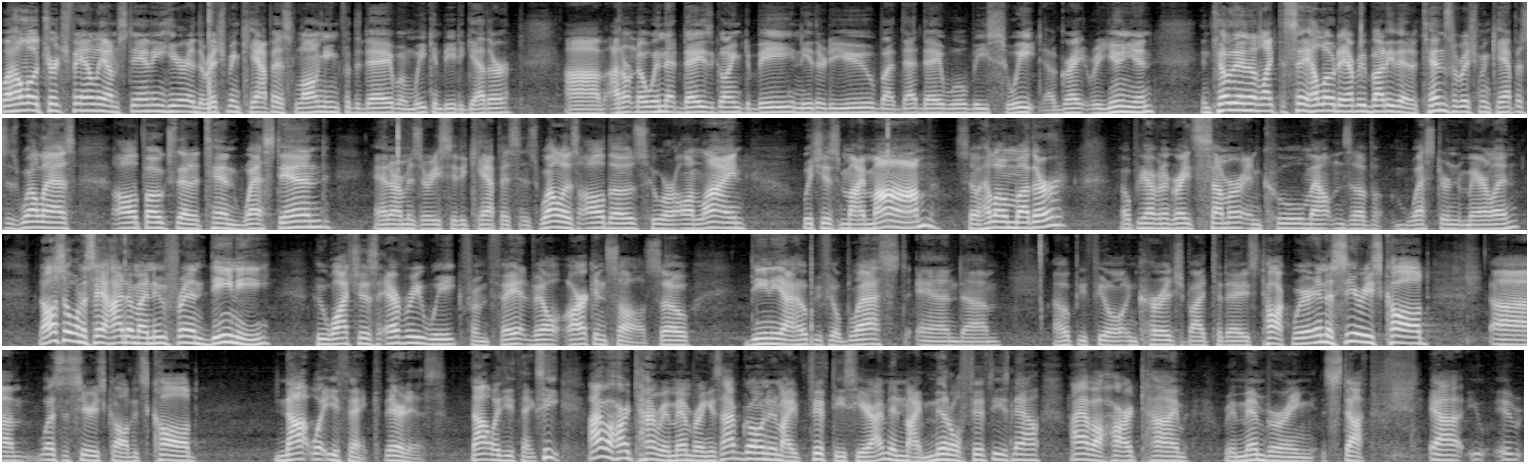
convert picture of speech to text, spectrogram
Well, hello, church family. I'm standing here in the Richmond campus longing for the day when we can be together. Um, I don't know when that day is going to be, neither do you, but that day will be sweet, a great reunion. Until then, I'd like to say hello to everybody that attends the Richmond campus, as well as all folks that attend West End and our Missouri City campus, as well as all those who are online, which is my mom. So, hello, mother. Hope you're having a great summer in cool mountains of western Maryland. And I also want to say hi to my new friend Deanie, who watches every week from Fayetteville, Arkansas. So, Deanie, I hope you feel blessed and um, I hope you feel encouraged by today's talk. We're in a series called, um, what's the series called? It's called Not What You Think. There it is. Not what you think. See, I have a hard time remembering as I've grown in my 50s here. I'm in my middle 50s now. I have a hard time remembering stuff. Uh, it, it,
